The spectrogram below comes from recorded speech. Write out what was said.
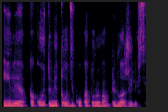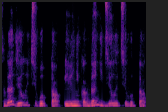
или какую-то методику, которую вам предложили. Всегда делайте вот так или никогда не делайте вот так.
